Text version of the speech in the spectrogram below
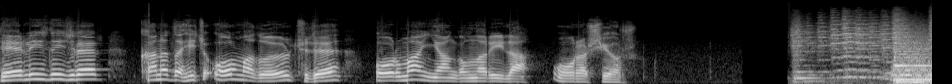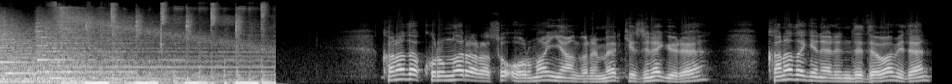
Değerli izleyiciler, Kanada hiç olmadığı ölçüde orman yangınlarıyla uğraşıyor. Kanada Kurumlar Arası Orman Yangını Merkezi'ne göre Kanada genelinde devam eden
